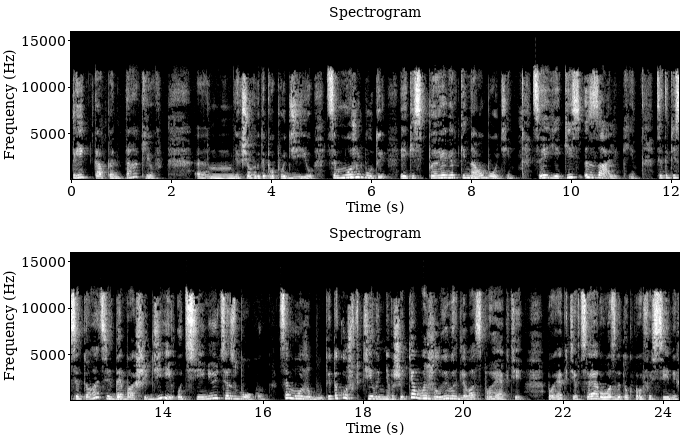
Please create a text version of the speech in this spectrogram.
Трійка пентаклів, якщо говорити про подію, це можуть бути якісь перевірки на роботі, це якісь заліки, це такі ситуації, де ваші дії оцінюються збоку. Це може бути також втілення в життя важливих для вас проєктів. проєктів. Це розвиток професійних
